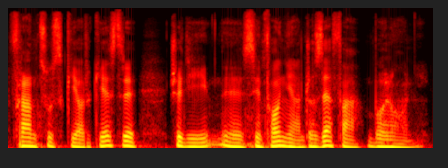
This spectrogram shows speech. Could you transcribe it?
francuskie orkiestry, czyli y, symfonia Józefa Bologni.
